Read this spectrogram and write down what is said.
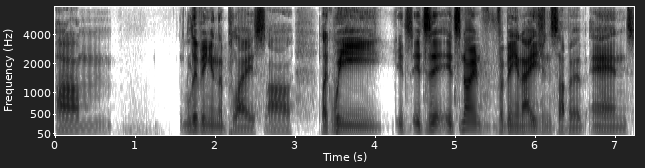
um, living in the place, uh, like we, it's it's it's known for being an Asian suburb, and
